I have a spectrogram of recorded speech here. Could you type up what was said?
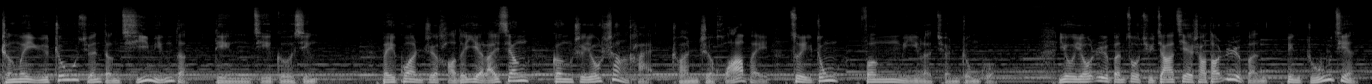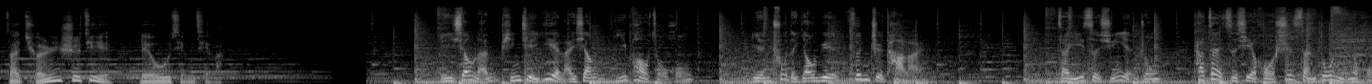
成为与周璇等齐名的顶级歌星。被灌制好的夜来香更是由上海传。至华北，最终风靡了全中国。又有日本作曲家介绍到日本，并逐渐在全世界流行起来。李香兰凭借《夜来香》一炮走红，演出的邀约纷至沓来。在一次巡演中，他再次邂逅失散多年的伙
